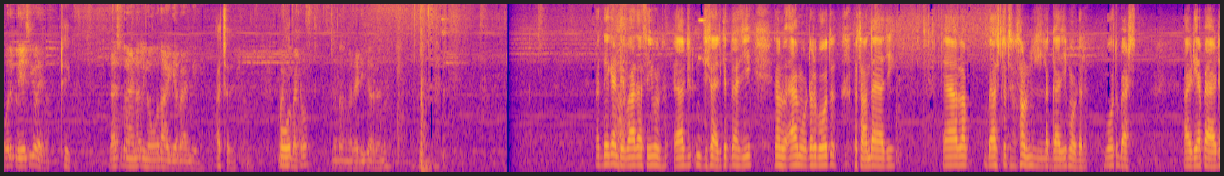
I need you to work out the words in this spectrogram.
ਉਹ ਰਿਪਲੇਸ ਹੀ ਹੋਏਗਾ। ਠੀਕ। ਬੈਸਟ ਬ੍ਰਾਂਡ ਹੈ Lenovo ਦਾ IdeaPad ਗੇਮਿੰਗ ਅੱਛਾ ਜੀ। ਹੋਰ- ਬੈਠੋ ਮੈਂ ਤੁਹਾਨੂੰ ਰੈਡੀ ਕਰ ਦਿੰਦਾ। ਅੱਧੇ ਘੰਟੇ ਬਾਅਦ ਅਸੀਂ ਹੁਣ ਇਹ ਡਿਸਾਈਡ ਕੀਤਾ ਜੀ। ਸਾਨੂੰ ਇਹ ਮਾਡਲ ਬਹੁਤ ਪਸੰਦ ਆਇਆ ਜੀ। ਇਹ ਦਾ ਬੈਸਟ ਸਾਨੂੰ ਲੱਗਾ ਜੀ ਮਾਡਲ ਬਹੁਤ ਬੈਸਟ ਆਈਡੀਆ ਪੈਡ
